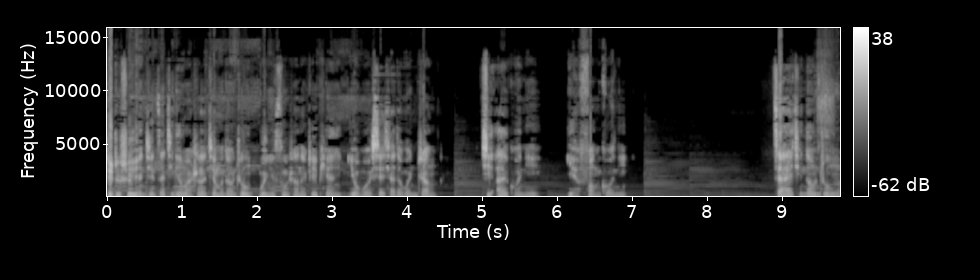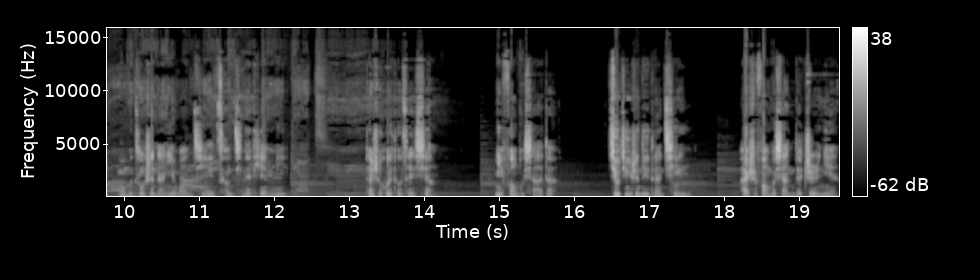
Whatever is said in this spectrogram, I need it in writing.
这就是远近在今天晚上的节目当中为你送上的这篇由我写下的文章，既爱过你，也放过你。在爱情当中，我们总是难以忘记曾经的甜蜜，但是回头再想，你放不下的。究竟是那段情，还是放不下你的执念，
